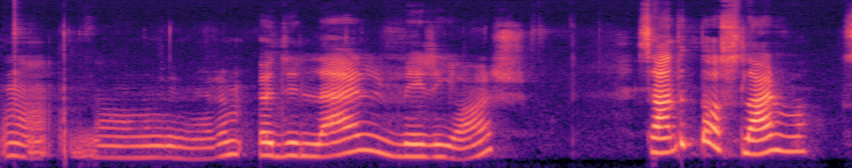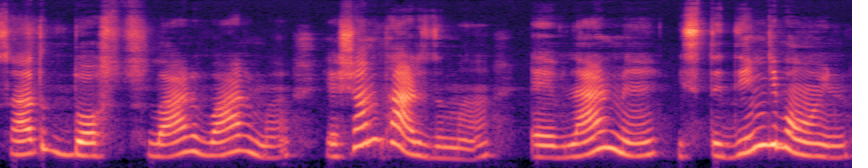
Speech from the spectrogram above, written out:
onu bilmiyorum ödüller veriyor. Sadık dostlar sadık dostlar var mı? Yaşam tarzı mı? Evler mi? İstediğin gibi oyun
